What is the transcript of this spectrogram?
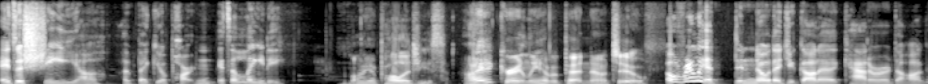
It's a she. Uh, I beg your pardon. It's a lady. My apologies. I currently have a pet now, too. Oh, really? I didn't know that you got a cat or a dog.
